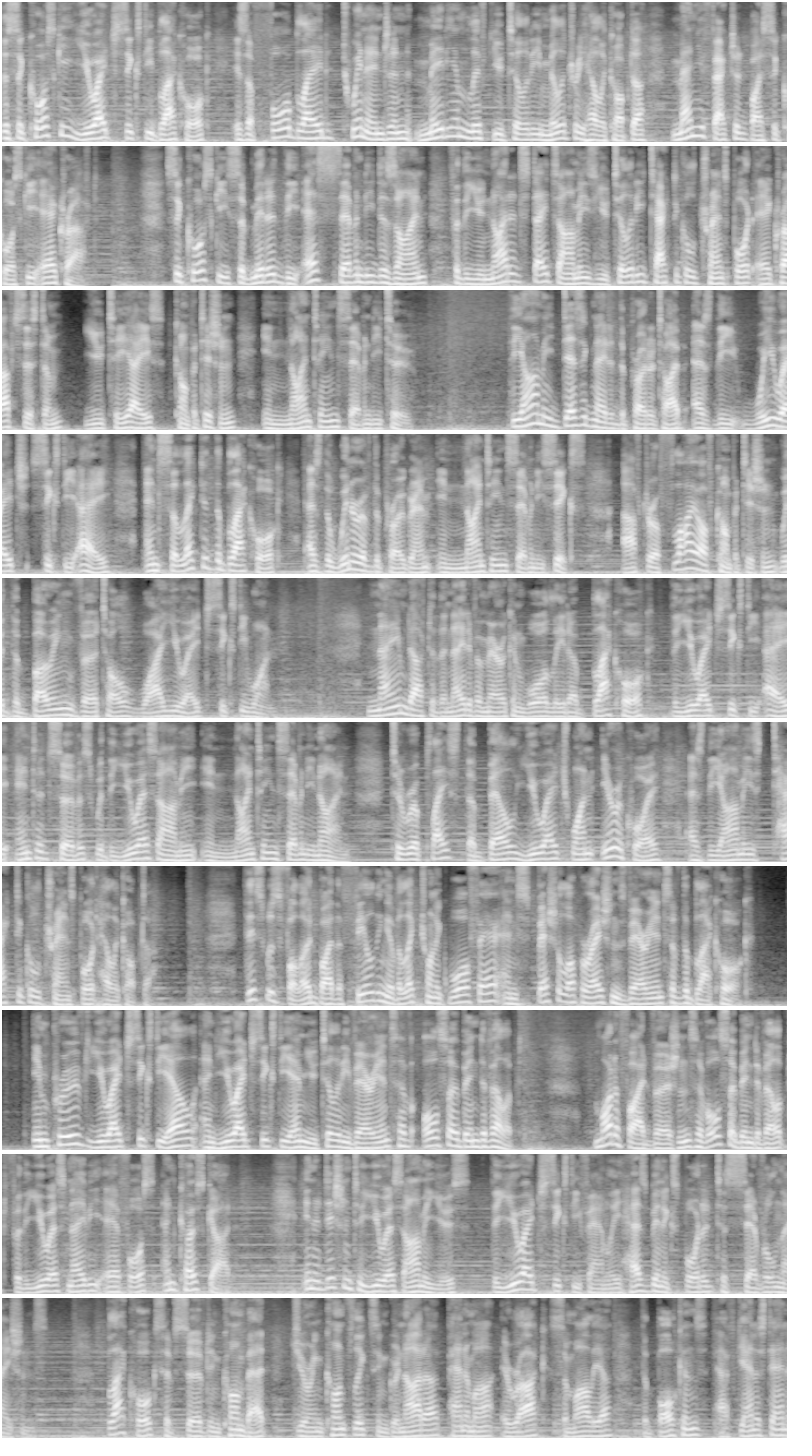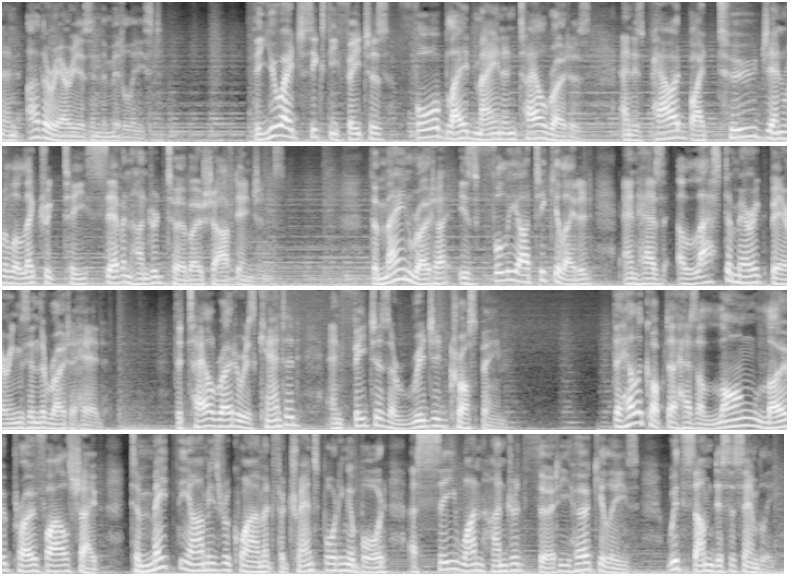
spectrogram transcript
The Sikorsky UH-60 Black Hawk is a four-blade, twin-engine, medium-lift utility military helicopter manufactured by Sikorsky Aircraft. Sikorsky submitted the S-70 design for the United States Army's Utility Tactical Transport Aircraft System UTTAS competition in 1972. The Army designated the prototype as the UH-60A and selected the Black Hawk as the winner of the program in 1976 after a fly-off competition with the Boeing Vertol YUH-61. Named after the Native American war leader Black Hawk, the UH-60A entered service with the US Army in 1979 to replace the Bell UH-1 Iroquois as the Army's tactical transport helicopter. This was followed by the fielding of electronic warfare and special operations variants of the Black Hawk. Improved UH-60L and UH-60M utility variants have also been developed. Modified versions have also been developed for the US Navy, Air Force and Coast Guard. In addition to US Army use, the UH-60 family has been exported to several nations. Black Hawks have served in combat during conflicts in Grenada, Panama, Iraq, Somalia, the Balkans, Afghanistan and other areas in the Middle East. The UH-60 features four blade main and tail rotors and is powered by two General Electric T700 turboshaft engines. The main rotor is fully articulated and has elastomeric bearings in the rotor head. The tail rotor is canted and features a rigid crossbeam. The helicopter has a long, low-profile shape to meet the Army's requirement for transporting aboard a C-130 Hercules with some disassembly.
